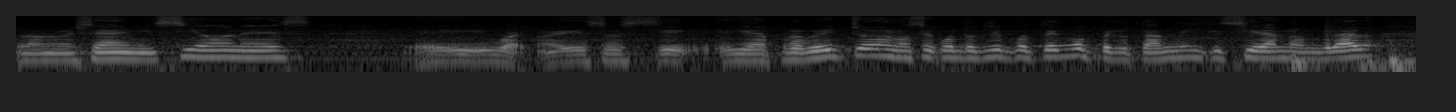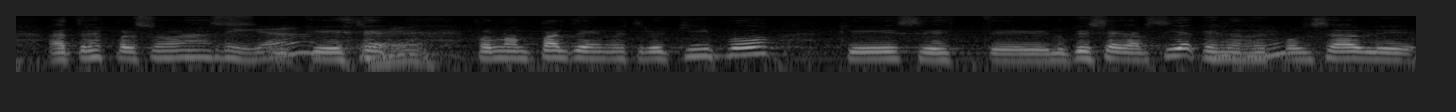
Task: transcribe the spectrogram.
la Universidad de Misiones. Eh, y bueno, eso sí. Y aprovecho, no sé cuánto tiempo tengo, pero también quisiera nombrar a tres personas Diga. que Sí. forman parte de nuestro equipo, que es este, Lucrecia García, que es la responsable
